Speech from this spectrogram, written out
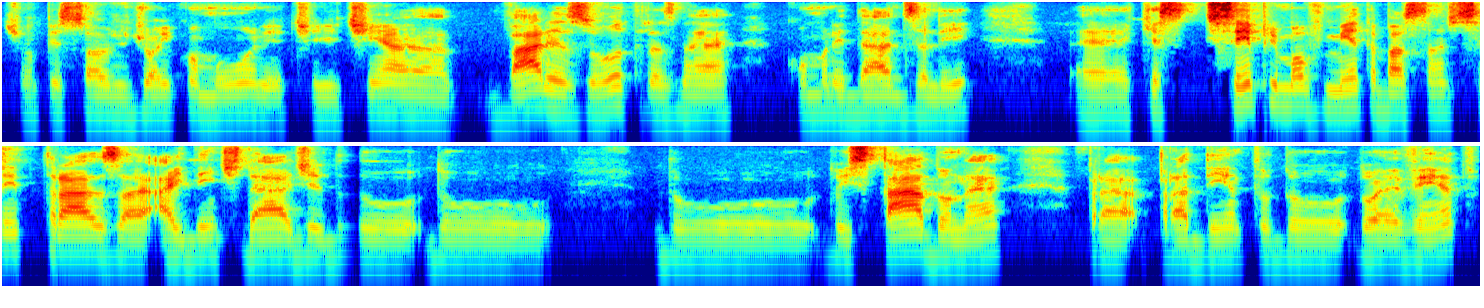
tinha o pessoal do Joy Community, tinha várias outras, né, comunidades ali, é, que sempre movimenta bastante, sempre traz a, a identidade do, do, do, do, Estado né, para dentro do, do evento.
